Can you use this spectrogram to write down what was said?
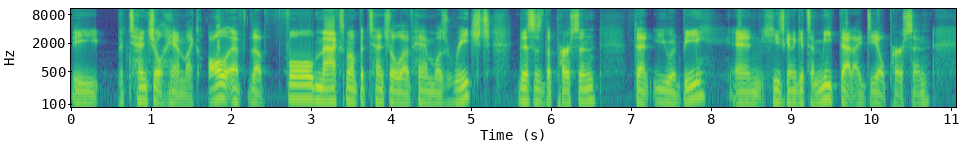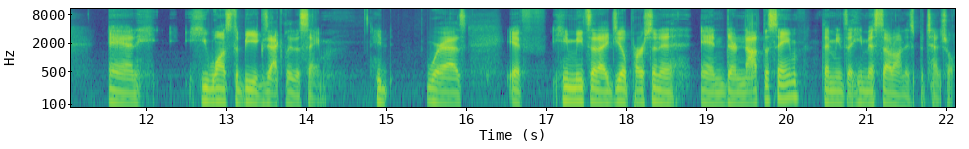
the potential him, like all of the full maximum potential of him was reached. This is the person that you would be, and he's going to get to meet that ideal person, and he wants to be exactly the same. He, whereas if he meets that ideal person and, and they're not the same, that means that he missed out on his potential.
